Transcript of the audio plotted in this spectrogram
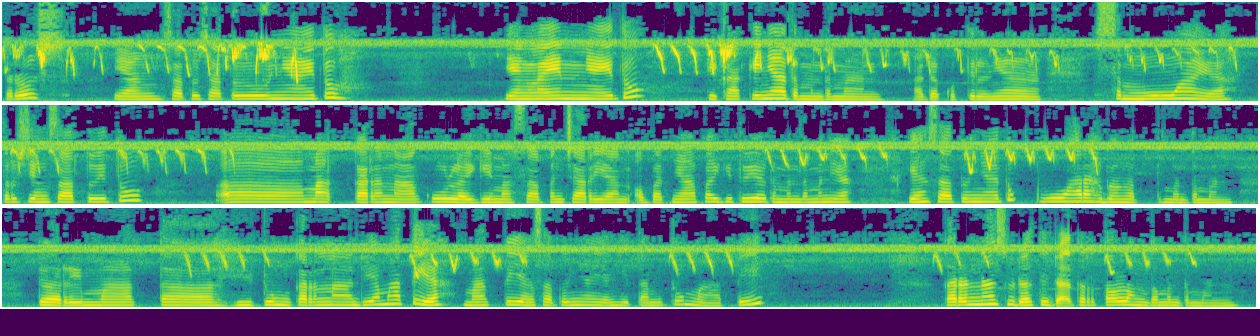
Terus yang satu-satunya itu yang lainnya itu di kakinya teman-teman. Ada kutilnya semua ya. Terus yang satu itu uh, karena aku lagi masa pencarian obatnya apa gitu ya teman-teman ya. Yang satunya itu parah banget teman-teman. Dari mata hidung karena dia mati ya. Mati yang satunya yang hitam itu mati. Karena sudah tidak tertolong teman-teman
